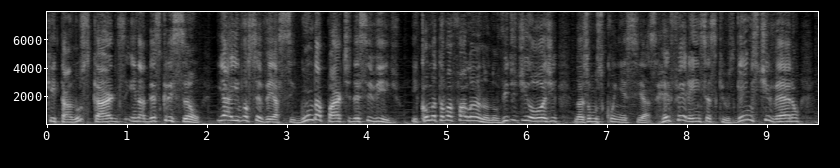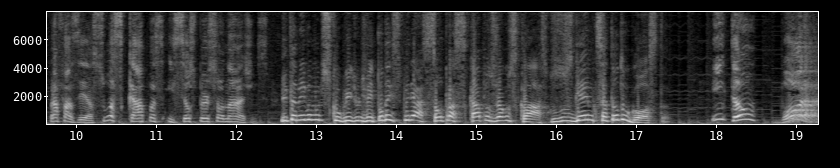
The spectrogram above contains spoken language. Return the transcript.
que tá nos cards e na descrição. E aí você vê a segunda parte desse vídeo. E como eu tava falando, no vídeo de hoje, nós vamos conhecer as referências que os games tiveram para fazer as suas capas e seus personagens. E também vamos descobrir de onde vem toda a inspiração para as capas dos jogos clássicos, dos games que você tanto gosta. Então, bora!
